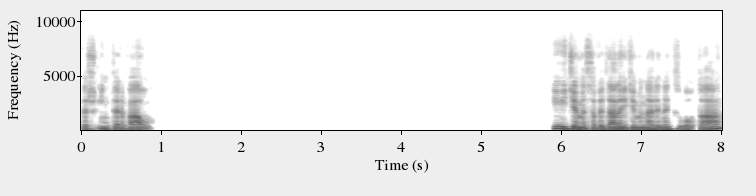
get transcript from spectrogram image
też interwału. I idziemy sobie dalej, idziemy na rynek złota.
